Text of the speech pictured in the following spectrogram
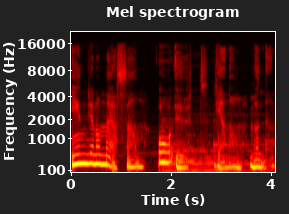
in genom näsan och ut genom munnen.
